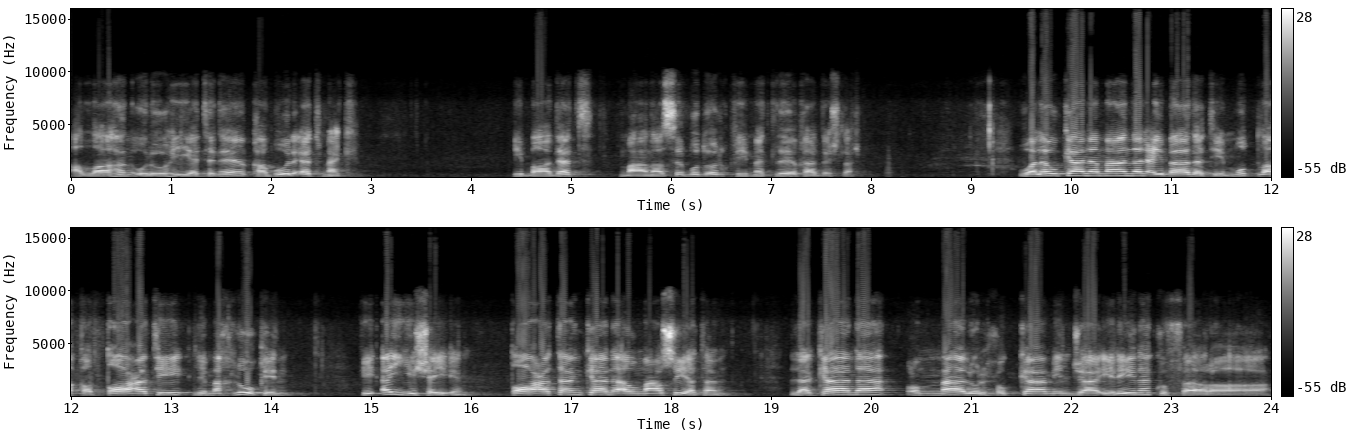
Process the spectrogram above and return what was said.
Allah'ın uluhiyetini kabul etmek. İbadet manası budur kıymetli kardeşler. وَلَوْ كَانَ مَعْنَ الْعِبَادَةِ مُطْلَقَ الطَّاعَةِ لِمَخْلُوقٍ فِي أَيِّ شَيْءٍ طَاعَةً كَانَ أَوْ مَعْصِيَةً لَكَانَ عُمَّالُ الْحُكَّامِ الْجَائِرِينَ كُفَّارًا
